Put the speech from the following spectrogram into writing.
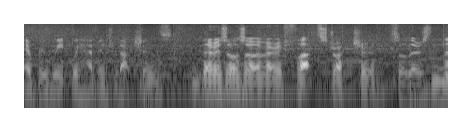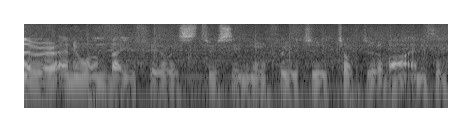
Every week we have introductions. There is also a very flat structure, so there's never anyone that you feel is too senior for you to talk to about anything.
